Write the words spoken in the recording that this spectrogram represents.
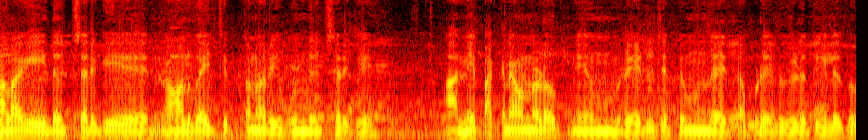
అలాగే ఇది వచ్చేసరికి నాలుగు ఐదు చెప్తున్నారు ఈ పుంజ వచ్చేసరికి. అన్నీ పక్కనే ఉన్నాడు. మేము రేట్లు చెప్పే ముందు అయితే అప్పుడు అయితే వీడియో తీయలేదు.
